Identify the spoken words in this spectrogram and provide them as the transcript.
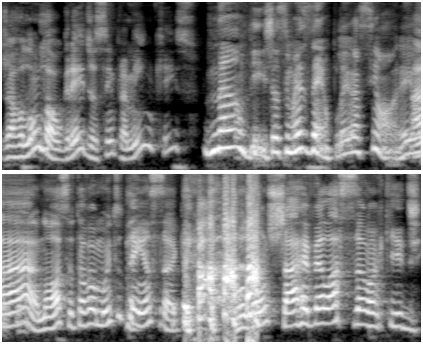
Já rolou um downgrade assim pra mim? Que isso? Não, bicho, assim, um exemplo. Eu e a senhora. Eu, Ah, nossa, eu tava muito tensa. rolou um chá revelação aqui de.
